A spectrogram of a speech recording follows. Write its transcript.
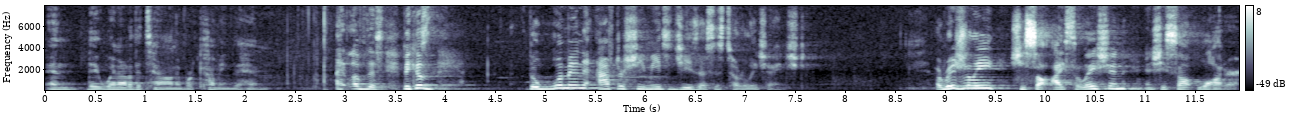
And they went out of the town and were coming to him. I love this because the woman, after she meets Jesus, is totally changed. Originally, she sought isolation and she sought water.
